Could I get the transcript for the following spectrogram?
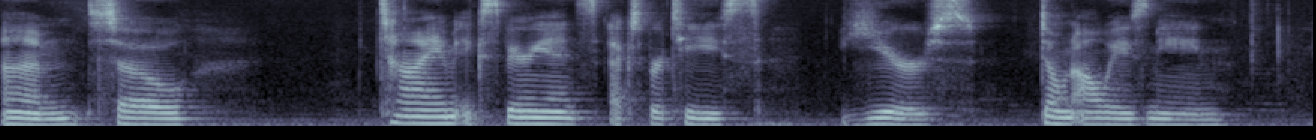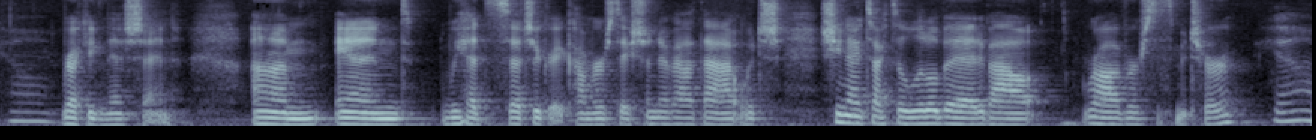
um, so time experience expertise years don't always mean yeah. recognition. Um, and we had such a great conversation about that, which she and I talked a little bit about raw versus mature. Yeah.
